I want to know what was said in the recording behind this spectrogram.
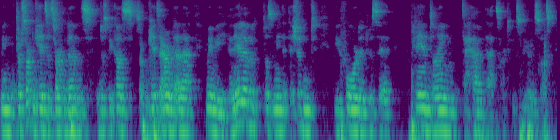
I mean, there are certain kids at certain levels, and just because certain kids aren't at a maybe an A level doesn't mean that they shouldn't be afforded with say playing time to have that sort of experience. So it's,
